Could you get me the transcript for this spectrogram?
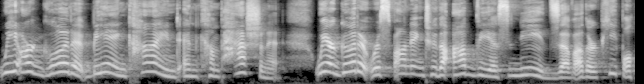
We are good at being kind and compassionate. We are good at responding to the obvious needs of other people,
